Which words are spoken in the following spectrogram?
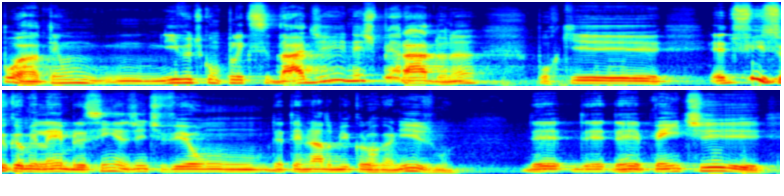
porra, tem um, um nível de complexidade inesperado, né? Porque é difícil que eu me lembre, assim, a gente vê um determinado microorganismo de, de, de repente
